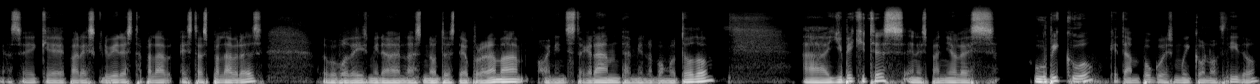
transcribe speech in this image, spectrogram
Ya sé que para escribir esta palabra, estas palabras, luego podéis mirar en las notas del programa o en Instagram, también lo pongo todo. Uh, ubiquitous en español es ubicuo, que tampoco es muy conocido,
